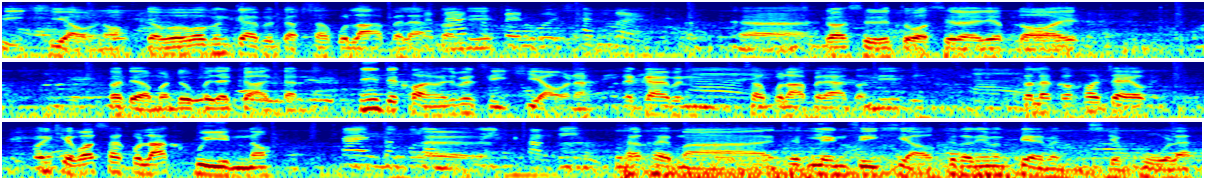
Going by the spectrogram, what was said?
สีเขียวเนาะแต่ว่ามันกลายเป็นแบบซากุระไปแล้วตอนน่านี้จะเป็นเวอร์ชันใหม่ อ่าก็ซื้อตั๋วซื้ออะไรเรียบร้อย ก็เดี๋ยวมาดูบรรยากาศกัน นี่แต่ก่อนมันจะเป็นสีเขียวนะแต่กลายเป็นซากุระไปแล้วตอนนี้ใช่ตอนแรกก็เข้าใจมันเขียนว่าซากุระควีนเนาะใช่สกุลเออควีนคาบินถ้าเคยมาถ้าเล็งสีเขียวคือตอนนี้มันเปลี่ยนเป็นสีชมพูแล้ว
